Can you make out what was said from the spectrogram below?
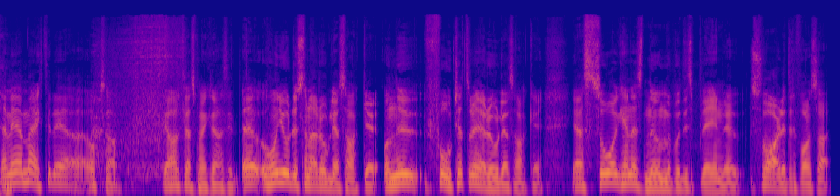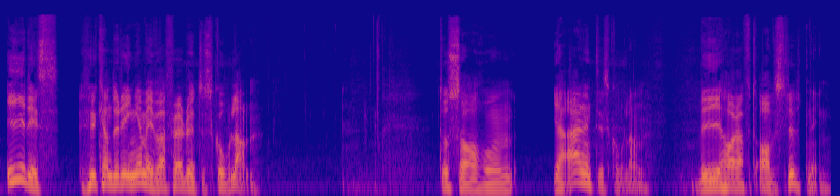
men jag märkte det också. Jag har klösmärken i ansiktet. Eh, Hon gjorde sådana roliga saker och nu fortsätter hon göra roliga saker. Jag såg hennes nummer på display nu, svarade i telefon och sa Iris, hur kan du ringa mig? Varför är du inte i skolan? Då sa hon, jag är inte i skolan. Vi har haft avslutning.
